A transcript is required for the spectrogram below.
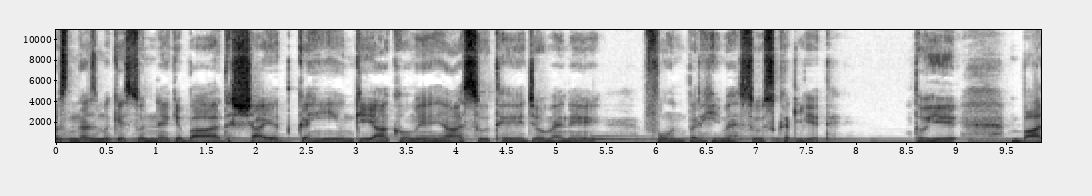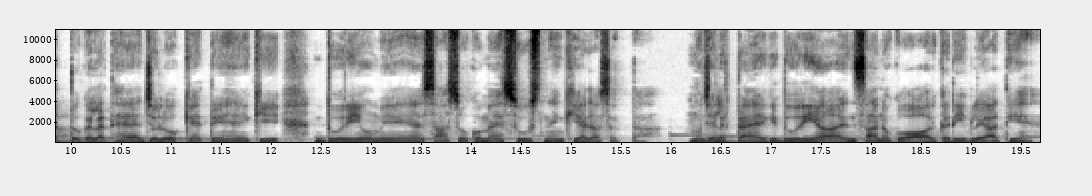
उस नज्म के सुनने के बाद शायद कहीं उनकी आँखों में आँसू थे जो मैंने फ़ोन पर ही महसूस कर लिए थे। तो ये बात तो गलत है जो लोग कहते हैं कि दूरियों में एहसासों को महसूस नहीं किया जा सकता। मुझे लगता है कि दूरियाँ इंसानों को और करीब ले आती हैं।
